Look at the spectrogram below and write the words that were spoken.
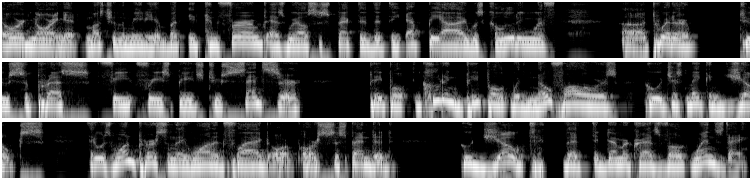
or ignoring it, much of the media. But it confirmed, as we all suspected, that the FBI was colluding with uh, Twitter to suppress free, free speech, to censor people, including people with no followers who were just making jokes. There was one person they wanted flagged or, or suspended who joked that the Democrats vote Wednesday.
